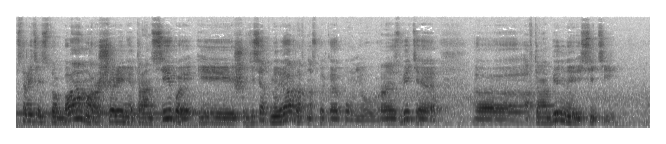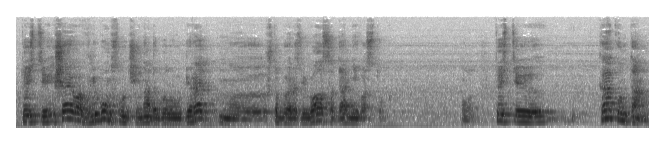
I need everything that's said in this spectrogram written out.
в строительство БАМа, расширение Транссиба и 60 миллиардов, насколько я помню, в развитие э, автомобильной сети. То есть Ишаева в любом случае надо было убирать, чтобы развивался Дальний Восток. Вот. То есть, э, как он там,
